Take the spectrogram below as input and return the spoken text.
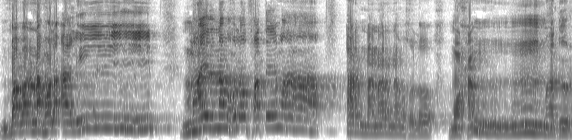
বাবার নাম হলো আলী। মায়ের নাম হলো ফাতেমা আর নানার নাম হলো মোহাম্মদুর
